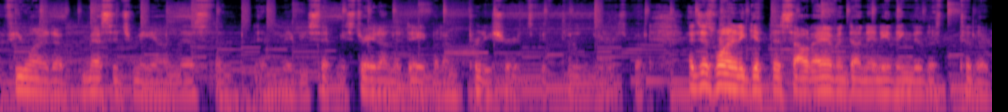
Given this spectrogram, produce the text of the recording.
if he wanted to message me on this and, and maybe set me straight on the date, but I'm pretty sure it's 15 years. But I just wanted to get this out. I haven't done anything to the to the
